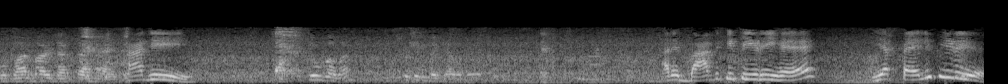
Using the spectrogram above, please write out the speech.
वो बार बार डरता है। हाँ जी। क्यों बाबा? शूटिंग में क्या अरे बाद की पीढ़ी है या पहली पीढ़ी है?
